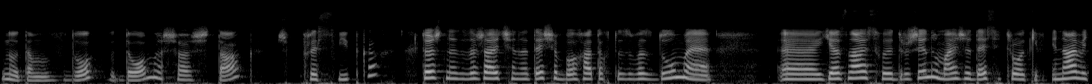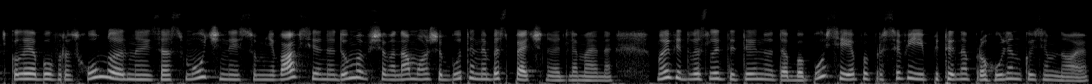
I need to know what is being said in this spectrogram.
ну там вдвох вдома, що аж так, ж при свідках? Тож, незважаючи на те, що багато хто з вас думає, е, я знаю свою дружину майже 10 років, і навіть коли я був розгублений, засмучений, сумнівався, я не думав, що вона може бути небезпечною для мене. Ми відвезли дитину до бабусі, і я попросив її піти на прогулянку зі мною.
